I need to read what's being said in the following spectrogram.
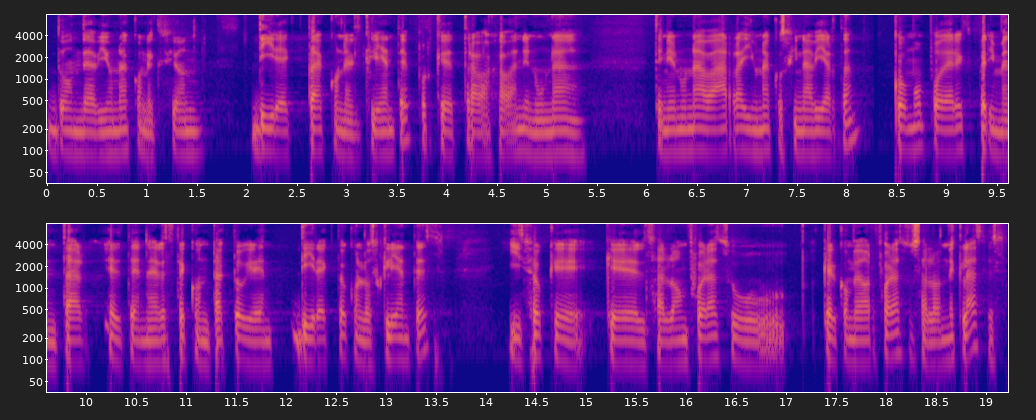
donde había una conexión directa con el cliente, porque trabajaban en una, tenían una barra y una cocina abierta, cómo poder experimentar el tener este contacto directo con los clientes hizo que, que, el salón fuera su, que el comedor fuera su salón de clases,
